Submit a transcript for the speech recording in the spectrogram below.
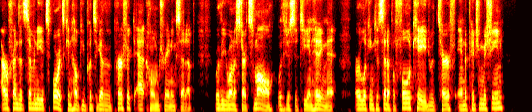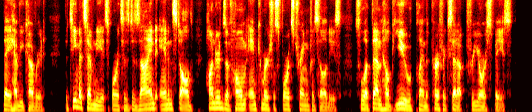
Our friends at 78 Sports can help you put together the perfect at home training setup whether you want to start small with just a tee and hitting net or looking to set up a full cage with turf and a pitching machine, they have you covered. The team at 78 Sports has designed and installed hundreds of home and commercial sports training facilities, so let them help you plan the perfect setup for your space.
